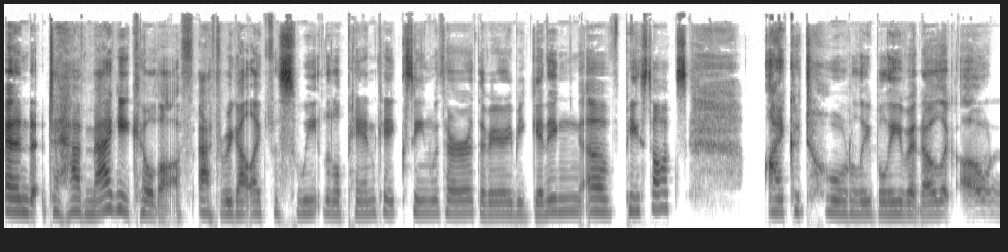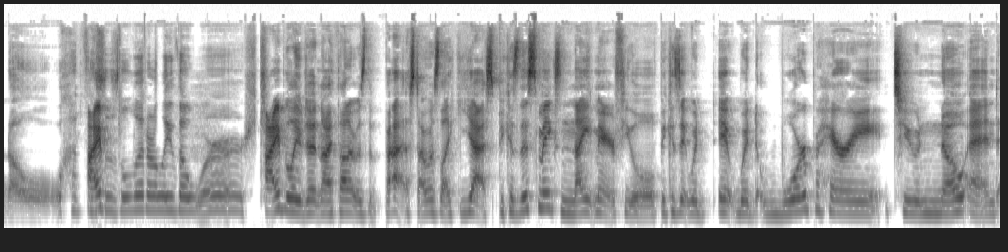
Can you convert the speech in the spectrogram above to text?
and to have Maggie killed off after we got like the sweet little pancake scene with her at the very beginning of Peace Talks. I could totally believe it. And I was like, oh no, this I- is literally the worst. I believed it and I thought it was the best. I was like, yes, because this makes nightmare fuel because it would it would warp Harry to no end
